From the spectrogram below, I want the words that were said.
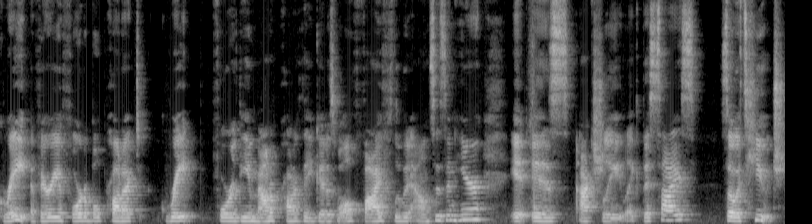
great, a very affordable product, great for the amount of product that you get as well. Five fluid ounces in here. It is actually like this size, so it's huge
